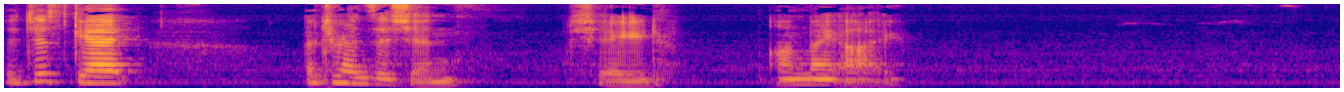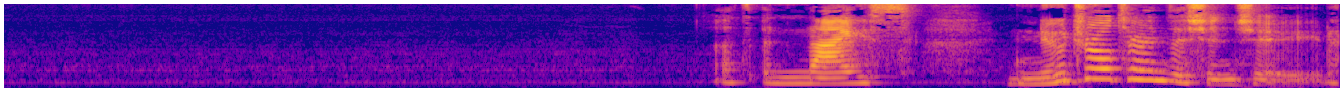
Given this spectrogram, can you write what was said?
to just get a transition shade on my eye. That's a nice neutral transition shade.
